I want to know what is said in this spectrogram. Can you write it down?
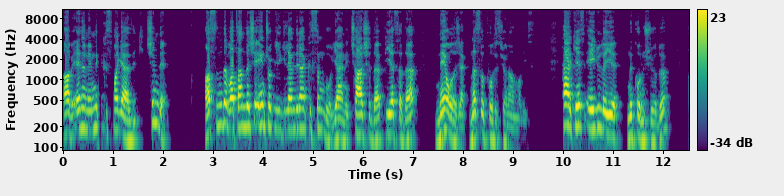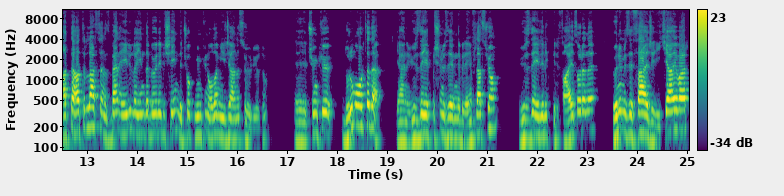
Abi en önemli kısma geldik. Şimdi aslında vatandaşı en çok ilgilendiren kısım bu. Yani çarşıda, piyasada ne olacak? Nasıl pozisyon almalıyız? Herkes Eylül ayını konuşuyordu. Hatta hatırlarsanız ben Eylül ayında böyle bir şeyin de çok mümkün olamayacağını söylüyordum. E, çünkü durum ortada. Yani %70'in üzerinde bir enflasyon, %50'lik bir faiz oranı. Önümüzde sadece 2 ay var.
